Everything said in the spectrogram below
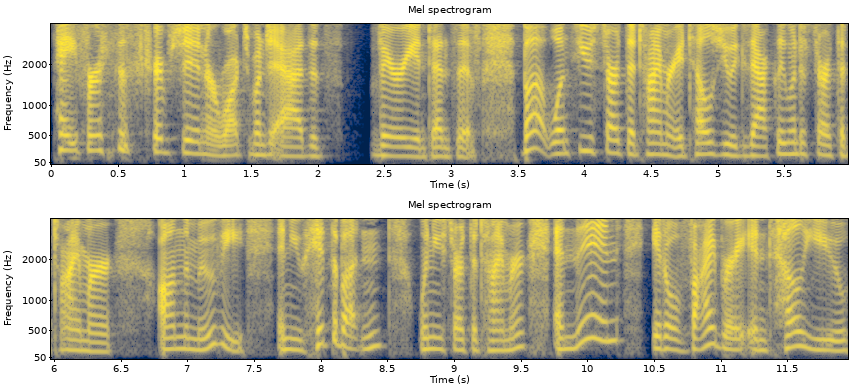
pay for a subscription or watch a bunch of ads. It's very intensive. But once you start the timer, it tells you exactly when to start the timer on the movie. And you hit the button when you start the timer, and then it'll vibrate and tell you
